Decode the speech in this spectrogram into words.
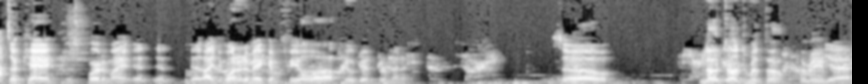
It's okay. It's part of my. It, it, it, I wanted to make him feel uh, feel good for a minute. So no judgment though. I mean, yeah.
